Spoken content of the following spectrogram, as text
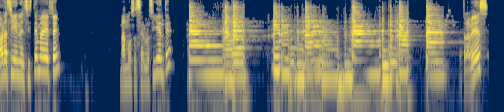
Ahora sí, en el sistema F vamos a hacer lo siguiente. Otra vez.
